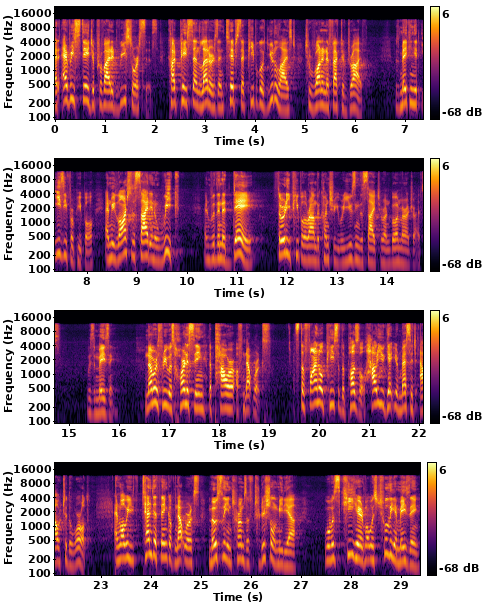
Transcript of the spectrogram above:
At every stage, it provided resources, cut, paste, send letters, and tips that people could utilize to run an effective drive. It was making it easy for people, and we launched the site in a week, and within a day, 30 people around the country were using the site to run bone marrow drives. It was amazing. Number three was harnessing the power of networks. It's the final piece of the puzzle. How do you get your message out to the world? And while we tend to think of networks mostly in terms of traditional media, what was key here, what was truly amazing,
